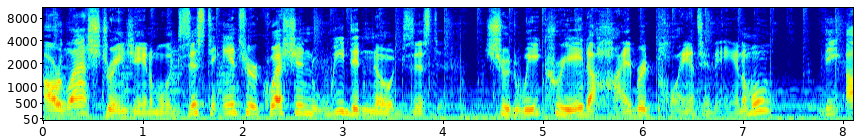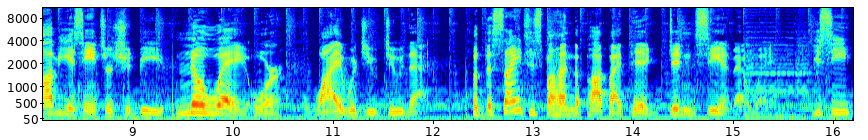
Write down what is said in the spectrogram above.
Our last strange animal exists to answer a question we didn't know existed. Should we create a hybrid plant and animal? The obvious answer should be no way, or why would you do that? But the scientists behind the Popeye pig didn't see it that way. You see,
